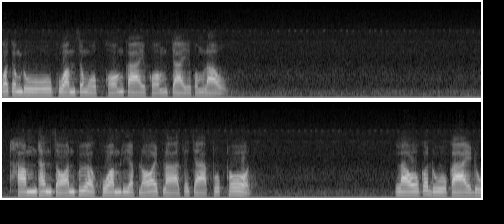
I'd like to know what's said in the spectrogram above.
ก็ต้องดูความสงบของกายของใจของเรา ทำท่านสอนเพื่อความเรียบร้อยปราศจากทุกโทษ เราก็ดูกายดู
